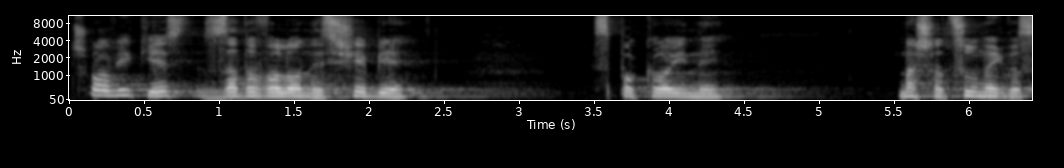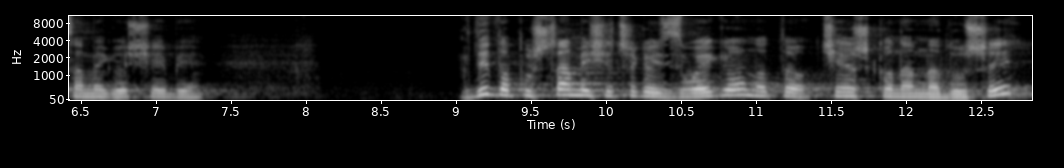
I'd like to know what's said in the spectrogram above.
Człowiek jest zadowolony z siebie, spokojny, ma szacunek do samego siebie. Gdy dopuszczamy się czegoś złego, no to ciężko nam na duszy,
